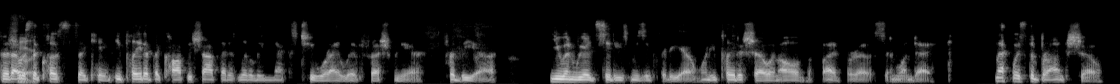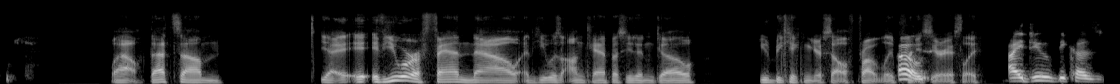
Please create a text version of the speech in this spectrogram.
So that was the closest I came. He played at the coffee shop that is literally next to where I lived freshman year for the uh, "You in Weird Cities" music video when he played a show in all of the five boroughs in one day. That was the Bronx show. Wow, that's um, yeah. If you were a fan now and he was on campus, you didn't go, you'd be kicking yourself probably pretty Oh. seriously. I do because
